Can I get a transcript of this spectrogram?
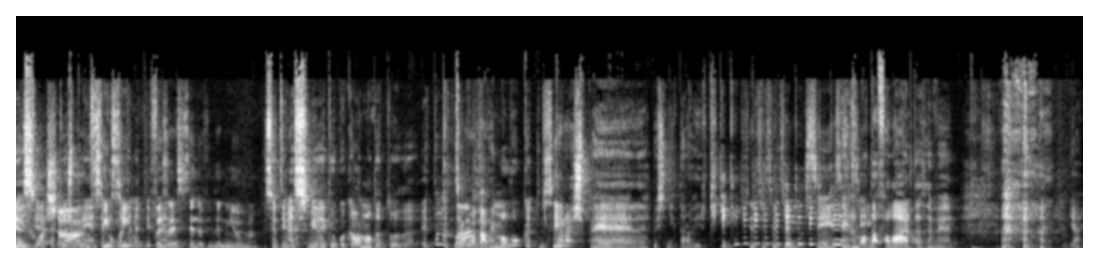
experiência- a tua experiência é Sim, completamente sim, Pois é, diferente. sem dúvida nenhuma. Se eu tivesse subido aquilo com aquela malta toda, eu estava Claro. dava em maluca, tinha que Sim. estar à espera, depois tinha que estar a ouvir Sim, sim, sim, sim. Sim, sim, a sim. malta a falar, estás a ver? yeah,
